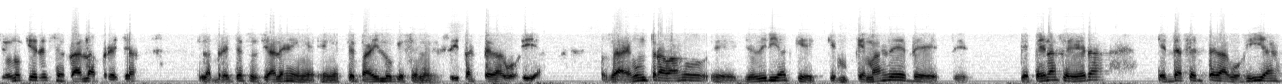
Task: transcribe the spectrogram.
si uno quiere cerrar las brechas, las brechas sociales en, en este país, lo que se necesita es pedagogía. O sea, es un trabajo, eh, yo diría que, que, más de, de, pena severa es de hacer pedagogía,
